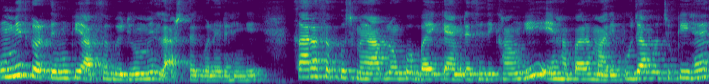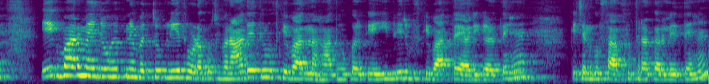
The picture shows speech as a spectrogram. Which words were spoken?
उम्मीद करती हूँ कि आप सब वीडियो में लास्ट तक बने रहेंगे। सारा सब कुछ मैं आप लोगों को बैक कैमरे से दिखाऊँगी। यहाँ पर हमारी पूजा हो चुकी है। एक बार मैं जो है अपने बच्चों के लिए थोड़ा कुछ बना देती हूँ, उसके बाद नहा धो करके ही फिर उसके बाद तैयारी करते हैं। किचन को साफ़ सुथरा कर लेते हैं।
